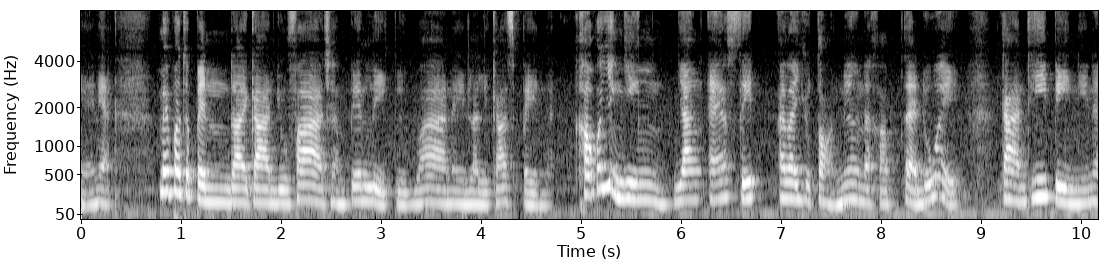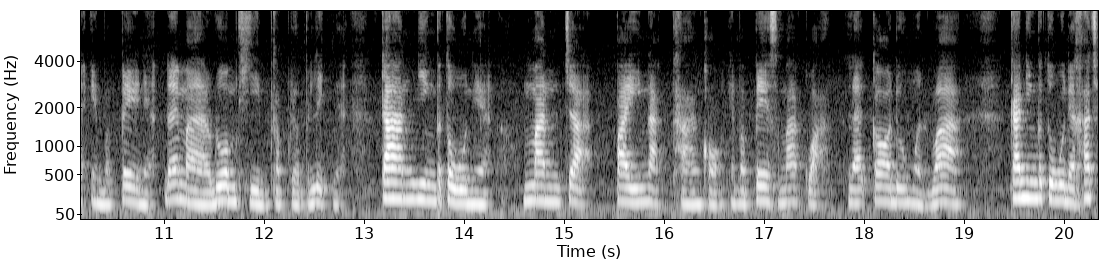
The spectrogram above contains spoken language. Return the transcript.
นี้เนี่ยไม่ว่าจะเป็นรายการยูฟาแชมเปี้ยนลีกหรือว่าในลาลิกาสเปนเนี่ยเขาก็ยังยิงยังแอสซิสอะไรอยู่ต่อเนื่องนะครับ แต่ด้วยการที่ปีนี้เนี่ยเอ็มบัปเป้เนี่ยได้มาร่วมทีมกับเรอัลมาดริดเนี่ยการยิงประตูเนี่ยมันจะไปหนักทางของเอ็มบัปเป้ซะมากกว่า และก็ดูเหมือนว่า การยิงประตูเนี่ยค่าเฉ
